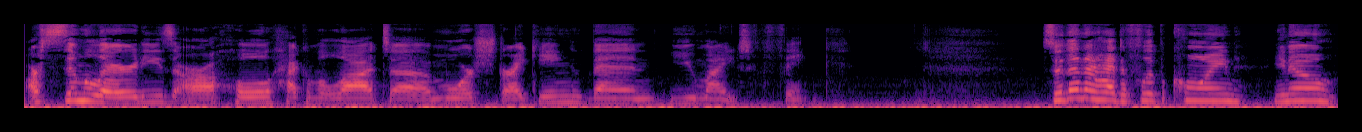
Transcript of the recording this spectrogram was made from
our similarities are a whole heck of a lot uh, more striking than you might think. So then I had to flip a coin, you know,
